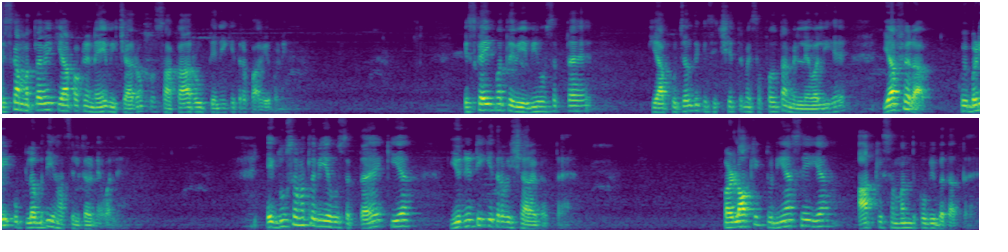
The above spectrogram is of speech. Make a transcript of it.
इसका मतलब है कि आप अपने नए विचारों को साकार रूप देने की तरफ़ आगे बढ़े। इसका एक मतलब ये भी हो सकता है कि आपको जल्द किसी क्षेत्र में सफलता मिलने वाली है या फिर आप कोई बड़ी उपलब्धि हासिल करने वाले हैं। एक दूसरा मतलब यह हो सकता है कि यह यूनिटी की तरफ़ इशारा करता है। परलौकिक दुनिया से यह आपके संबंध को भी बताता है।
